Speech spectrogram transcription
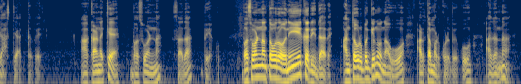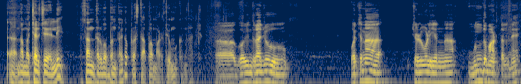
ಜಾಸ್ತಿ ಆಗ್ತವೆ. ಆ ಕಾರಣಕ್ಕೆ ಬಸವಣ್ಣ ಸದಾ ಬೇಕು. ಬಸವಣ್ಣಂಥವರು ಅನೇಕರಿದ್ದಾರೆ. ಅಂಥವ್ರ ಬಗ್ಗೆನೂ ನಾವು ಅರ್ಥ ಮಾಡಿಕೊಳ್ಬೇಕು. ಅದನ್ನು ನಮ್ಮ ಚರ್ಚೆಯಲ್ಲಿ ಸಂದರ್ಭ ಬಂದಾಗ ಪ್ರಸ್ತಾಪ ಮಾಡ್ತೀವಿ ಮುಖಂಡರಾಜು ಗೋವಿಂದರಾಜು ವಚನ ಚಳುವಳಿಯನ್ನು ಮುಂದೆ ಮಾಡ್ತಲೇ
